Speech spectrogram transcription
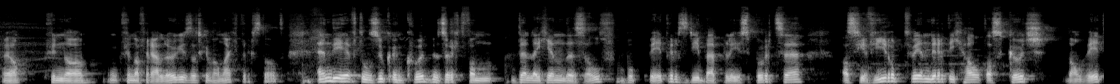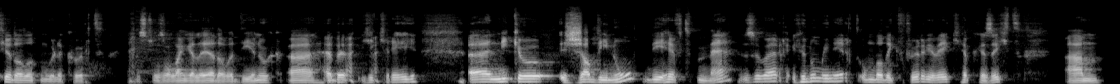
Ja, ik vind, dat, ik vind dat vrij logisch dat je van achter staat. En die heeft ons ook een quote bezorgd van de legende zelf, Bob Peters, die bij PlaySport zei: Als je 4 op 32 haalt als coach, dan weet je dat het moeilijk wordt. Dus het was al lang geleden dat we die nog uh, hebben gekregen. Uh, Nico Jadino, die heeft mij zowaar genomineerd, omdat ik vorige week heb gezegd... Um,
